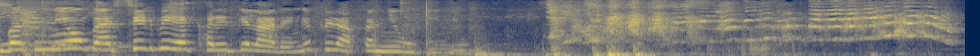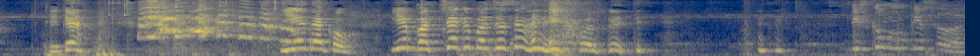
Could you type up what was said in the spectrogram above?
बस न्यू बेडशीट भी एक खरीद के ला देंगे फिर आपका न्यू ही न्यू ठीक है? ये देखो ये बच्चे की वजह से मैं नहीं खोल रही थी इसका मुँह कैसा है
